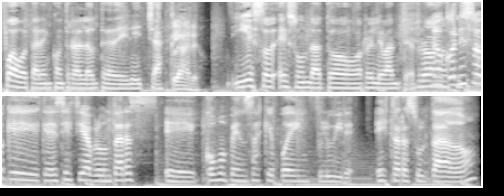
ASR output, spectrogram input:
fue a votar en contra de la ultraderecha. Claro. Y eso es un dato relevante. Ron, No, no con si- eso que, que decías te iba a preguntar eh, cómo pensás que puede influir este resultado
